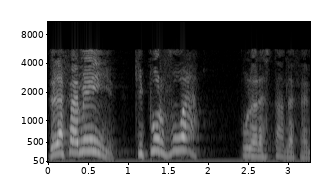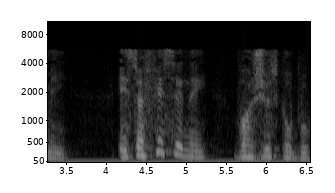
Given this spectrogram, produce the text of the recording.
de la famille, qu'il pourvoie pour le restant de la famille. Et ce fils aîné va jusqu'au bout.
